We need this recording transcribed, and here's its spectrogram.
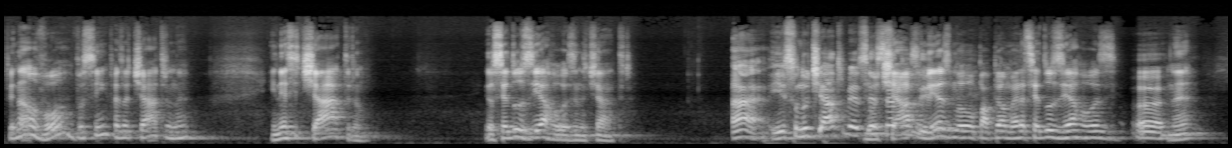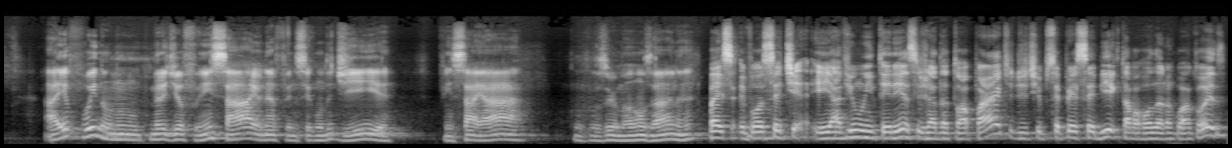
Falei, não, eu vou, vou sim, fazer o teatro, né? E nesse teatro, eu seduzi a Rose no teatro. Ah, isso no teatro mesmo? No teatro seduzia. mesmo, o papel meu era seduzir a Rose, ah. né? Aí eu fui, no, no, primeiro dia eu fui no ensaio, né? Fui no segundo dia, fui ensaiar os irmãos lá, né? Mas você tinha... E havia um interesse já da tua parte? De tipo, você percebia que tava rolando alguma coisa?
